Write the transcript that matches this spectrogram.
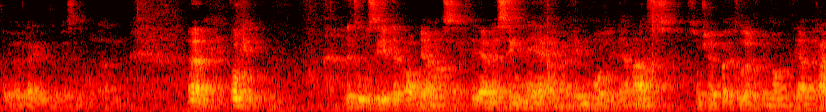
for å ødelegge businessmodellen. Eh, ok. Det er to sider av DNS. Det ene er signering av innholdet i DNS, som skjer på autoritære gjenre.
